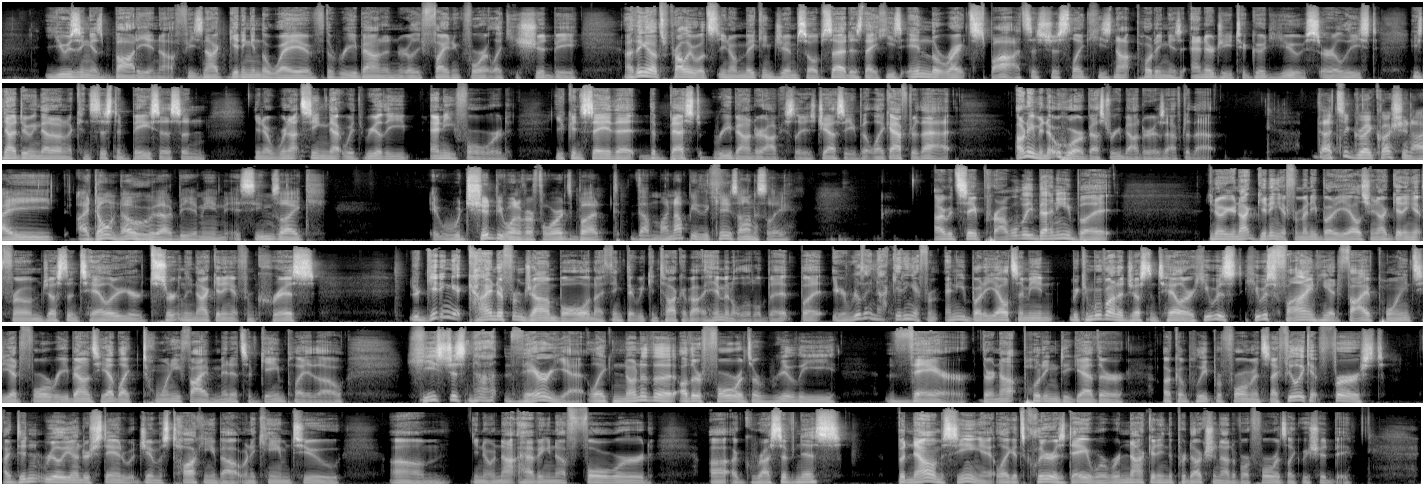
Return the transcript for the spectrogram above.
using his body enough. He's not getting in the way of the rebound and really fighting for it like he should be. I think that's probably what's, you know, making Jim so upset is that he's in the right spots. It's just like he's not putting his energy to good use, or at least he's not doing that on a consistent basis. And, you know, we're not seeing that with really any forward. You can say that the best rebounder, obviously, is Jesse, but like after that, I don't even know who our best rebounder is after that. That's a great question. I I don't know who that would be. I mean, it seems like it would should be one of our forwards, but that might not be the case, honestly. I would say probably Benny, but you know, you're not getting it from anybody else. You're not getting it from Justin Taylor. You're certainly not getting it from Chris. You're getting it kind of from John Bol, and I think that we can talk about him in a little bit, but you're really not getting it from anybody else. I mean, we can move on to Justin Taylor. He was he was fine. He had five points, he had four rebounds, he had like 25 minutes of gameplay though he's just not there yet. Like none of the other forwards are really there. They're not putting together a complete performance. And I feel like at first I didn't really understand what Jim was talking about when it came to um, you know, not having enough forward uh, aggressiveness. But now I'm seeing it like it's clear as day where we're not getting the production out of our forwards like we should be.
